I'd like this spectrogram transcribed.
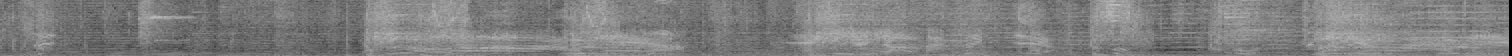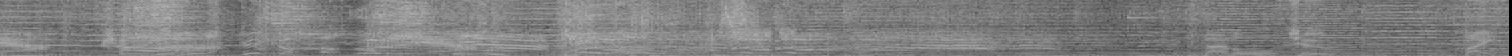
Battle 2. Fight!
